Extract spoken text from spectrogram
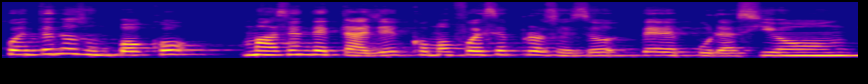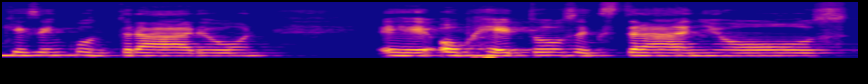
cuéntenos un poco más en detalle cómo fue ese proceso de depuración, qué se encontraron, eh, objetos extraños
